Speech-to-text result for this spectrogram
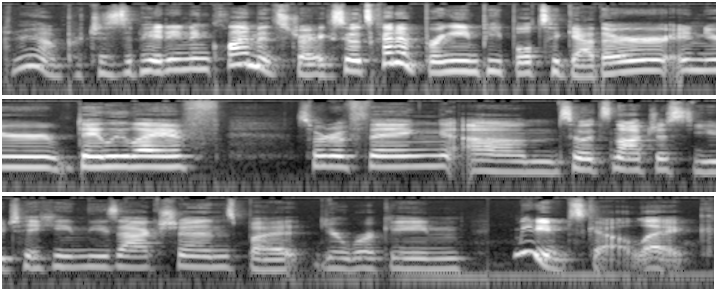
I don't know, participating in climate strikes. So it's kind of bringing people together in your daily life sort of thing. Um, so it's not just you taking these actions, but you're working medium scale, like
